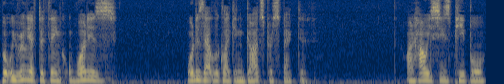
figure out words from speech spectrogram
But we really have to think what is what does that look like in God's perspective? On how he sees people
